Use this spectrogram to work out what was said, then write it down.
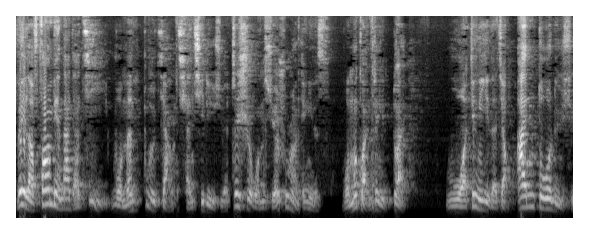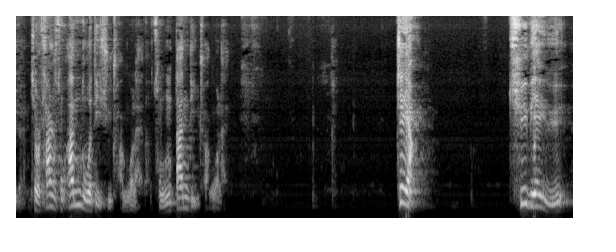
为了方便大家记忆，我们不讲前期律学，这是我们学书上定义的词，我们管这一段。我定义的叫安多律学，就是它是从安多地区传过来的，从丹底传过来的。这样，区别于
